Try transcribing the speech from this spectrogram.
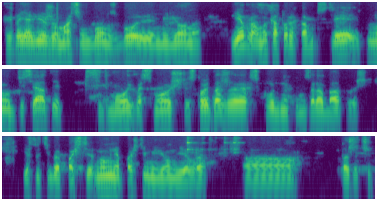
Когда я вижу matching bonus более миллиона евро, ну, которых там ну, 10, седьмой, восьмой, шестой даже с клубника не зарабатываешь. Если у тебя почти, ну, у меня почти миллион евро, а, даже чуть,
